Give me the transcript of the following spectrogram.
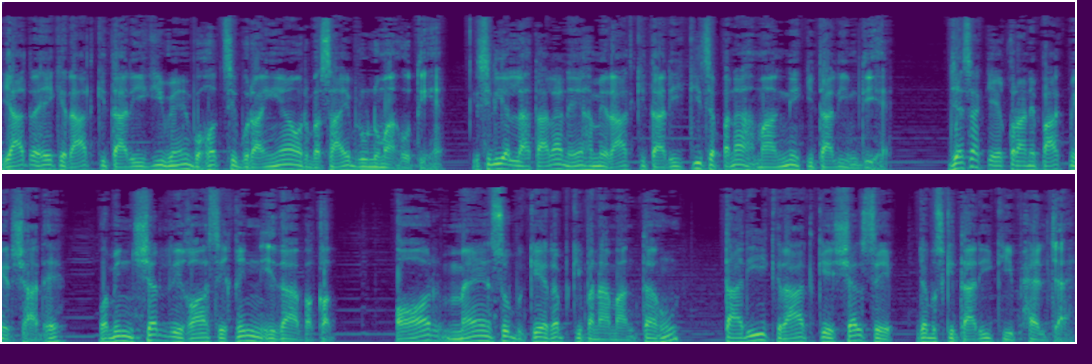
याद रहे कि रात की तारीकी में बहुत सी बुराइयाँ और बसाइब रूनुमा होती हैं। इसलिए अल्लाह ताला ने हमें रात की तारीकी से पनाह मांगने की तालीम दी है। जैसा कि कुरान पाक में इरशाद है, वमिन शर्र गासिकिन बकब। और मैं सुबह के रब की पनाह माँगता हूँ तारीख रात के शर से जब उसकी तारीकी फैल जाए।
